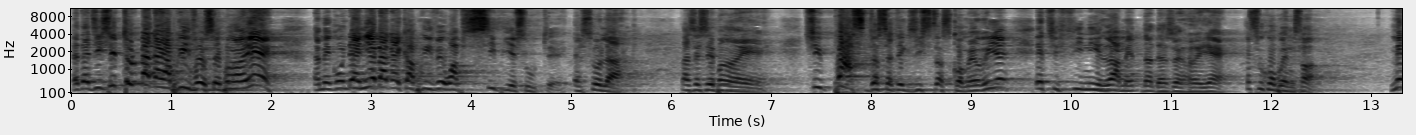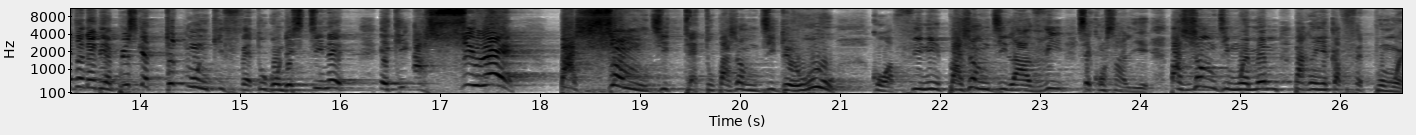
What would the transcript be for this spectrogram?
C'est-à-dire, si tout le bagage a privé, c'est pas rien. Mais quand le dernier bagage a privé, vous avez six pieds sous terre. Est-ce là? Parce que c'est pas rien. Tu passes dans cette existence comme un rien et tu finiras maintenant dans un rien. Est-ce que vous comprenez ça? Mais attendez bien, puisque tout le monde qui fait tout son destiné et qui assuré, pas jamais dit tête ou pas jamais dit de roue, fini. Pas jamais dit la vie, c'est qu'on s'allie. Pas jamais dit moi-même, pas rien qu'a fait pour moi.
